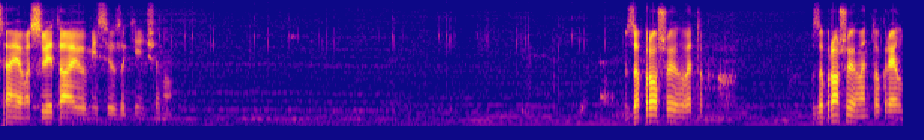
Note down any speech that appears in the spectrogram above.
Все, я вас вітаю, місію закінчено. Запрошую гвинток. Запрошую гвинтокрил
